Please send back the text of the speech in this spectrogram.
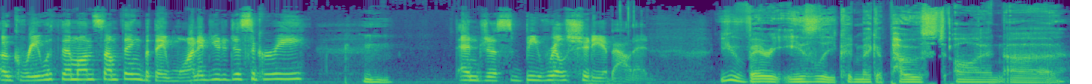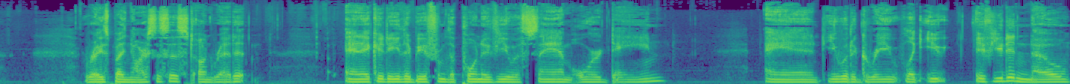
agree with them on something, but they wanted you to disagree, hmm. and just be real shitty about it. You very easily could make a post on uh, Raised by Narcissist on Reddit, and it could either be from the point of view of Sam or Dane, and you would agree, like you. If you didn't know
